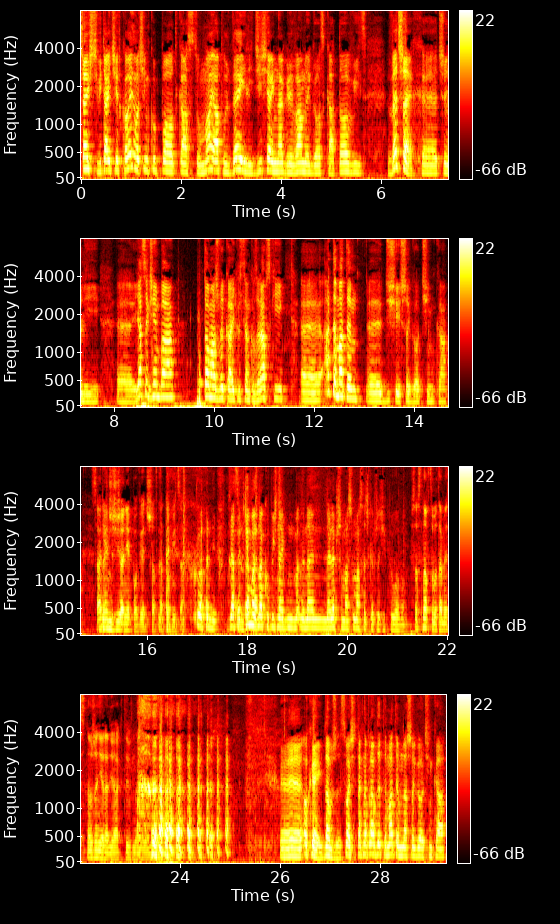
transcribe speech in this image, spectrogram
Cześć, witajcie w kolejnym odcinku podcastu My Apple Daily. Dzisiaj nagrywamy go z Katowic we trzech, e, czyli e, Jacek Zięba, Tomasz Wyka i Krystian Kozerawski. E, A tematem dzisiejszego odcinka Zanieczyszczenie powietrza w Katowicach. Dokładnie. Jacek, gdzie można kupić naj, naj, najlepszą mas maseczkę przeciwpyłową? W Sosnowcu, bo tam jest stężenie radioaktywne. E, Okej, dobrze. Słuchajcie, tak naprawdę tematem naszego odcinka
